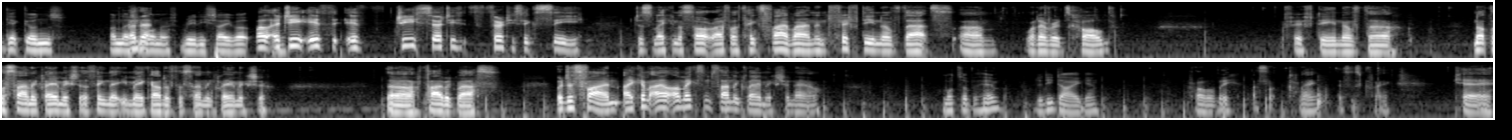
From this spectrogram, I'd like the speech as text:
Get guns. Unless And you want to really save up. Well, a G if if G thirty thirty six C, just like an assault rifle, takes five iron and fifteen of that, um, whatever it's called. Fifteen of the, not the sand and clay mixture, the thing that you make out of the sand and clay mixture. The fiberglass, which is fine. I can I'll, I'll make some sand and clay mixture now. What's up with him? Did he die again? Probably. That's not clay. This is clay. Okay.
